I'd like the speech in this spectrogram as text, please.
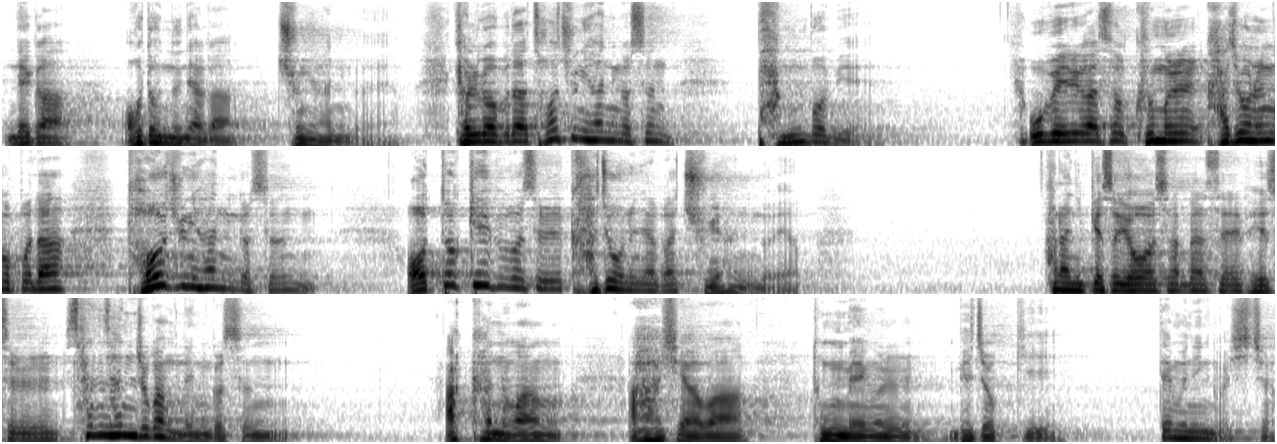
내가 얻었느냐가 중요한 거예요. 결과보다 더 중요한 것은 방법이에요. 오벨에 가서 금을 가져오는 것보다 더 중요한 것은 어떻게 그것을 가져오느냐가 중요한 거예요. 하나님께서 여호사밧의 뱃을 산산조각 낸 것은 악한 왕 아하시아와 동맹을 맺었기 때문인 것이죠.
